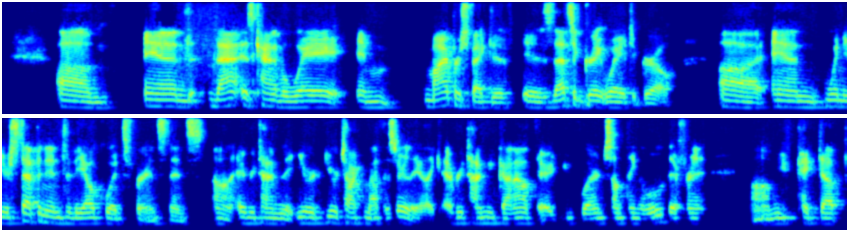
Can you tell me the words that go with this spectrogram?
Um, and that is kind of a way, in my perspective, is that's a great way to grow. Uh, and when you're stepping into the elk woods, for instance, uh, every time that you were you were talking about this earlier, like every time you've gone out there, you've learned something a little different. Um, you've picked up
